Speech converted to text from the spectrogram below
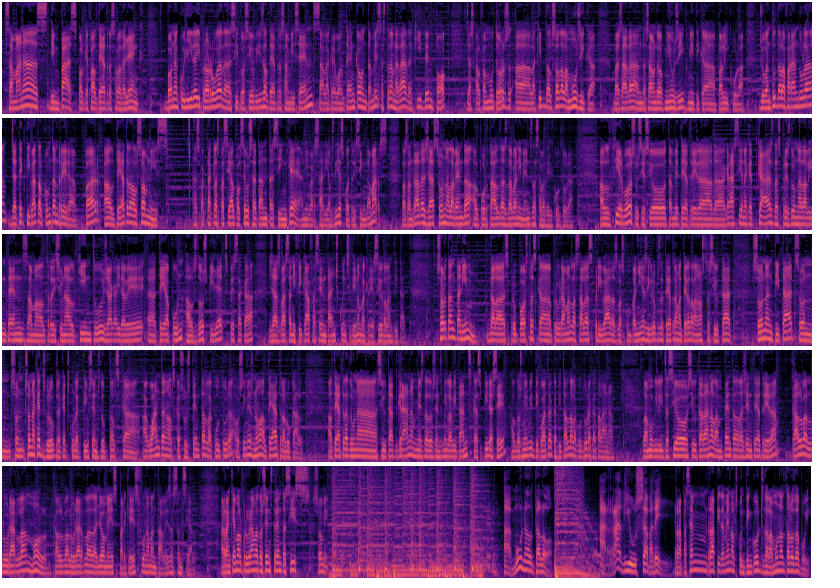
Setmanes d'impàs pel que fa al teatre sabadellenc. Bona acollida i pròrroga de situació vist al Teatre Sant Vicenç, a la Creu Altenca, on també s'estrenarà d'aquí ben poc, ja escalfen motors, a l'equip del so de la música, basada en The Sound of Music, mítica pel·lícula. Joventut de la faràndula ja té activat el compte enrere per al Teatre dels Somnis, espectacle especial pel seu 75è aniversari els dies 4 i 5 de març. Les entrades ja són a la venda al portal d'esdeveniments de Sabadell Cultura. El Ciervo, associació també teatrera de Gràcia en aquest cas, després d'un Nadal intens amb el tradicional quinto, ja gairebé eh, té a punt els dos pillets, peça que ja es va sanificar fa 100 anys coincidint amb la creació de l'entitat. Sort en tenim de les propostes que programen les sales privades, les companyies i grups de teatre amateur de la nostra ciutat. Són entitats, són, són, són aquests grups, aquests col·lectius, sens dubte, els que aguanten, els que sustenten la cultura, o si més no, el teatre local el teatre d'una ciutat gran amb més de 200.000 habitants que aspira a ser, el 2024, capital de la cultura catalana. La mobilització ciutadana, l'empenta de la gent teatrera, cal valorar-la molt, cal valorar-la d'allò més perquè és fonamental, és essencial. Arrenquem el programa 236, som-hi! Amunt al taló. A Ràdio Sabadell. Repassem ràpidament els continguts de l'Amunt al Taló d'avui.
